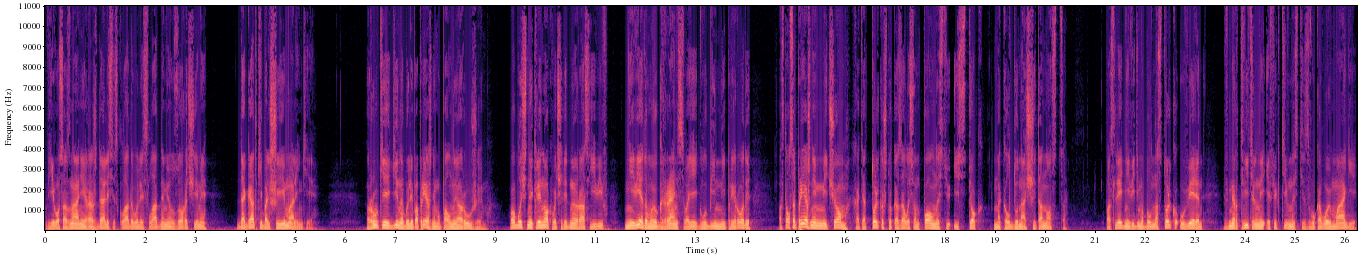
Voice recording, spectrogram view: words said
В его сознании рождались и складывались ладными узорочьями догадки большие и маленькие. Руки Эгина были по-прежнему полны оружием. Облачный клинок, в очередной раз явив неведомую грань своей глубинной природы, остался прежним мечом, хотя только что, казалось, он полностью истек на колдуна-щитоносца. Последний, видимо, был настолько уверен в мертвительной эффективности звуковой магии,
